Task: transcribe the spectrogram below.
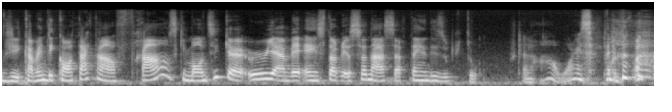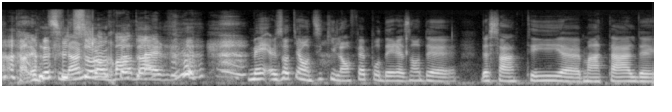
j'ai quand même des contacts en France qui m'ont dit qu'eux, ils avaient instauré ça dans certains des hôpitaux. Là, ah ouais, c'est peut-être Prendre le Le petit lunch le bord de la rue. Mais eux autres, ils ont dit qu'ils l'ont fait pour des raisons de, de santé euh, mentale, de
